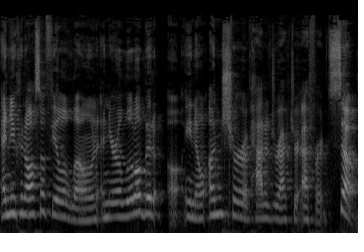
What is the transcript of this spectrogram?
and you can also feel alone and you're a little bit uh, you know unsure of how to direct your efforts so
